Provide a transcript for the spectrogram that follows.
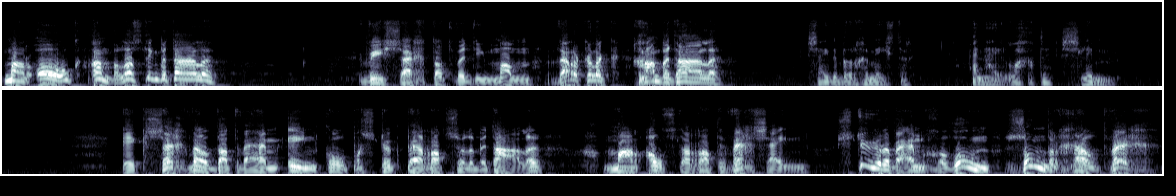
maar ook aan belasting betalen. Wie zegt dat we die man werkelijk gaan betalen? zei de burgemeester. En hij lachte slim. Ik zeg wel dat we hem één koperstuk per rat zullen betalen... maar als de ratten weg zijn, sturen we hem gewoon zonder geld weg.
